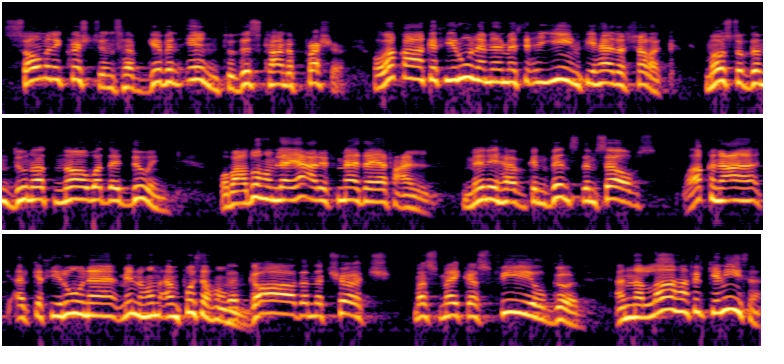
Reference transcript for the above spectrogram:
So many Christians have given in to this kind of pressure. ووقع كثيرون من المسيحيين في هذا الشرك Most of them do not know what they're doing. وبعضهم لا يعرف ماذا يفعل Many have convinced themselves وأقنع الكثيرون منهم أنفسهم that God and the church must make us feel good. أن الله في الكنيسة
